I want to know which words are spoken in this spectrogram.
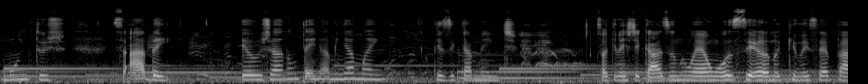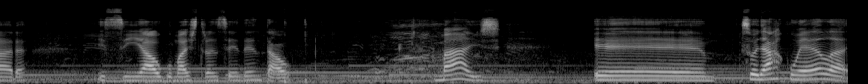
muitos sabem, eu já não tenho a minha mãe fisicamente. Só que neste caso não é um oceano que nos separa, e sim algo mais transcendental. Mas é, sonhar com ela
